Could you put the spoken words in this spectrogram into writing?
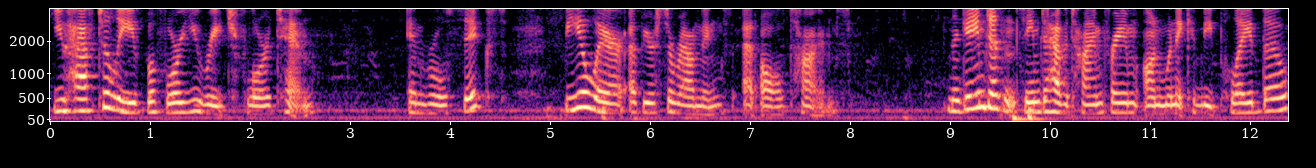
you have to leave before you reach floor 10. And Rule 6. Be aware of your surroundings at all times. The game doesn't seem to have a time frame on when it can be played though,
